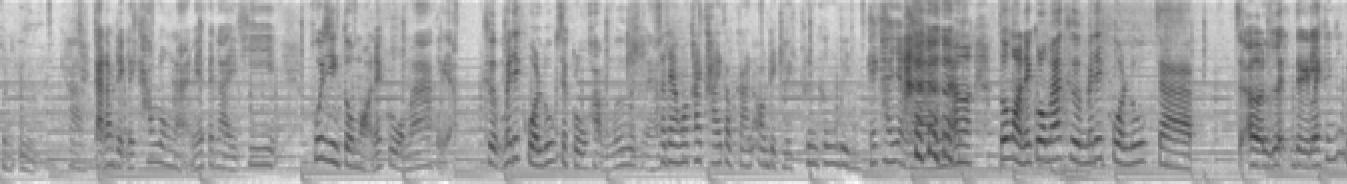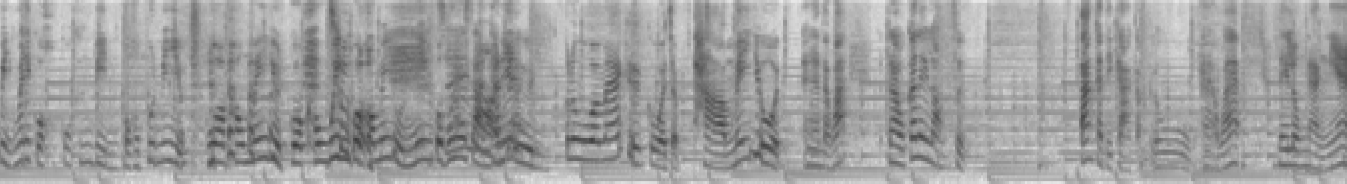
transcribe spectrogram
คนอื่นค่ะการเอาเด็กเล็กเข้าโรงหนังเนี่ยเป็นอะไรที่พูดจริงตัวหมอเนี่ยกลัวมากเลยอะ คือไม่ได้กลัวลูกจะกลัวความมืดนะแสดงว่าคล้ายๆกับการเอาเด็กเล็กขึ้นเครื่องบิน คล้ายๆอย่างนั้นเออตัวหมอเนี่ยกลัวมากคือไม่ได้กลัวลูกจะจะเออเด็กเล็กขึ้นเครื่องบินไม่ได้กลัวเขากลัวเครื่องบินกลัวเขาพูดไม่หยุดกลัวเขาไม่หยุดกลัวเขาวิ่งกลัวเขาไม่อยู่นิ่งกลัวผู้โดยสารท่านอื่น กลัวมากคือกลัวจะถามไม่หยุดอืมอ่าแต่ว่าเราก็เลยลองฝึกตั้งกติกากับลูกค่ะอ่าว่า ในโรงหนังเนี่ย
